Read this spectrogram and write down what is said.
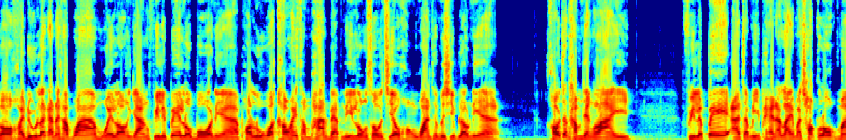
ก็คอยดูแล้วกันนะครับว่ามวยรองอย่างฟิลิเป้โลโบเนี่ย พอรู้ว่าเขาให้สัมภาษณ์แบบนี้ลงโซเชียลของวันแชมเปี้ยนชิพแล้วเนี่ย เขาจะทำอย่างไร ฟิลิเป้อาจจะมีแผนอะไรมาช็อกโลกไหม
